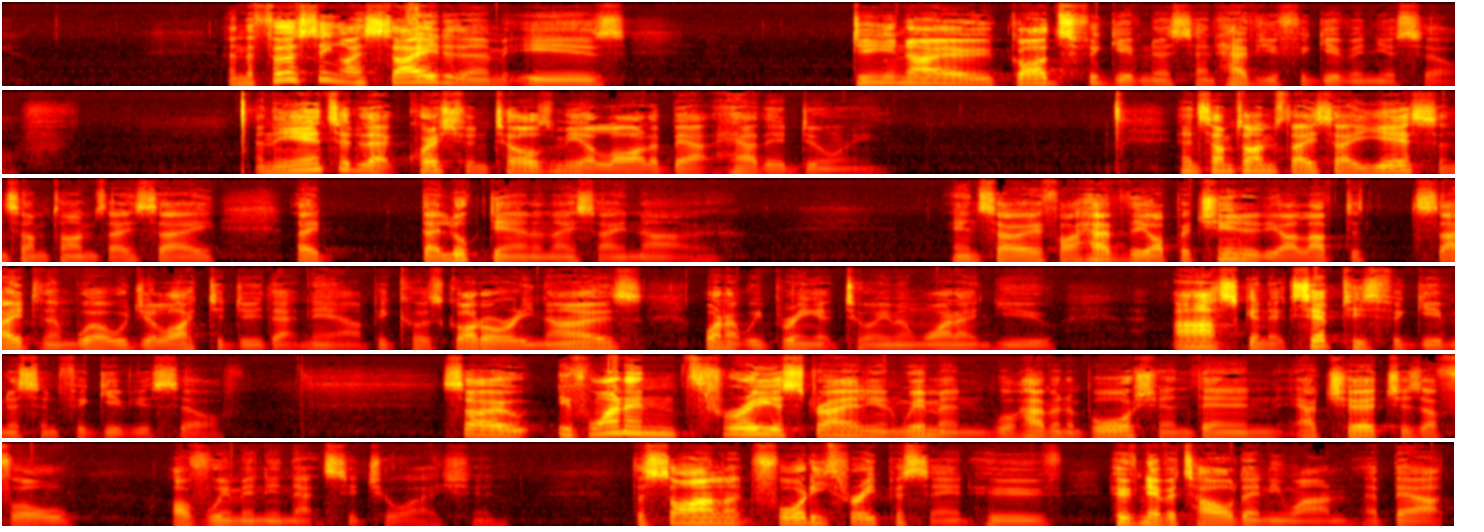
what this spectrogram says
And the first thing I say to them is, Do you know God's forgiveness and have you forgiven yourself? And the answer to that question tells me a lot about how they're doing. And sometimes they say yes, and sometimes they say, they, they look down and they say no. And so if I have the opportunity, I love to say to them, Well, would you like to do that now? Because God already knows. Why don't we bring it to Him and why don't you ask and accept His forgiveness and forgive yourself? So, if one in three Australian women will have an abortion, then our churches are full of women in that situation. The silent 43% who've, who've never told anyone about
